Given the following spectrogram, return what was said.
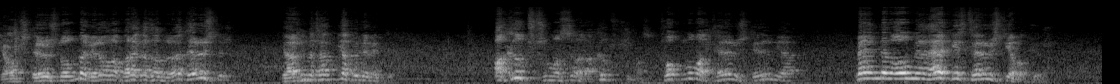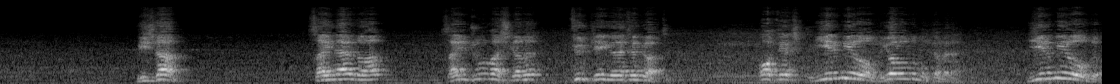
Kebapçı terörist olduğuna göre ona para kazandırana teröristtir. Yardım yataklık yapıyor demektir. Akıl tutulması var, akıl tutulması. Topluma terörist denir mi ya? Benden olmayan herkes terörist diye bakıyor. Vicdan. Sayın Erdoğan, Sayın Cumhurbaşkanı Türkiye'yi yönetemiyor artık. Ortaya çıktı. 20 yıl oldu, yoruldu muhtemelen. 20 yıl oldu.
